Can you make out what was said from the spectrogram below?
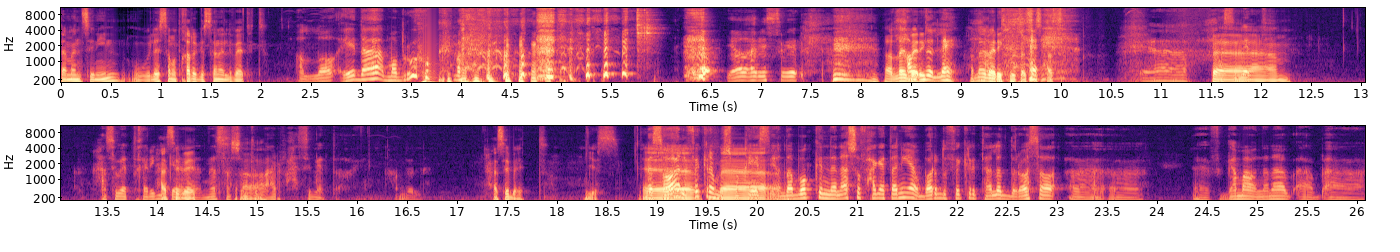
8 سنين ولسه متخرج السنة اللي فاتت. الله إيه ده؟ مبروك. يا نهار أسود. الله الحمد يبارك لله. الله يبارك فيك يا أستاذ حسن. ف... حاسبات خريج حاسبات. الناس عشان آه. تبقى عارفة حاسبات. آه، الحمد لله. حاسبات. yes بس هو على آه، فكرة مش مقياس. يعني ده ممكن نناقشه في حاجة تانية. برضو فكرة هل الدراسة آه، في الجامعة وإن أنا ابقى أبقى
